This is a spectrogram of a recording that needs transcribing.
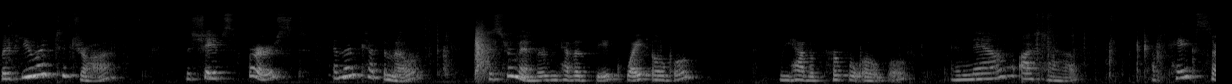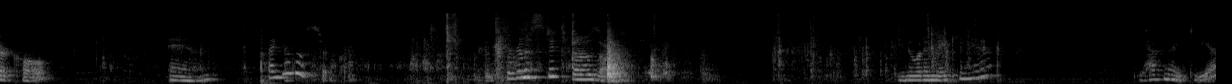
But if you like to draw the shapes first and then cut them out, just remember we have a big white oval, we have a purple oval, and now I have a pink circle and a yellow circle. So we're going to stick those on. Do you know what I'm making here? Do you have an idea?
